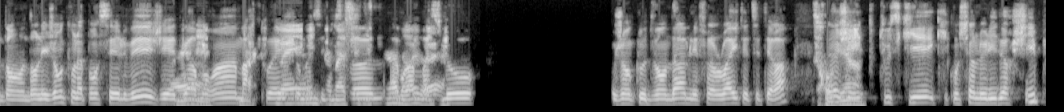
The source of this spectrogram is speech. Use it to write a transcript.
dans, dans, les gens qui ont la pensée élevée, j'ai Edgar Morin, Mark Twain, Thomas Edison, Abraham Maslow, Jean-Claude Van Damme, les Wright, etc. Là, j'ai tout ce qui est qui concerne le leadership,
